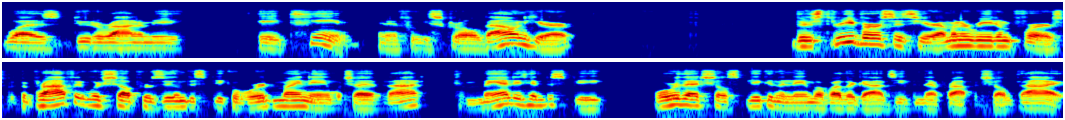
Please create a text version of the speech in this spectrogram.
was Deuteronomy 18. And if we scroll down here, there's three verses here. I'm going to read them first. But the prophet which shall presume to speak a word in my name, which I have not commanded him to speak, or that shall speak in the name of other gods, even that prophet shall die.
